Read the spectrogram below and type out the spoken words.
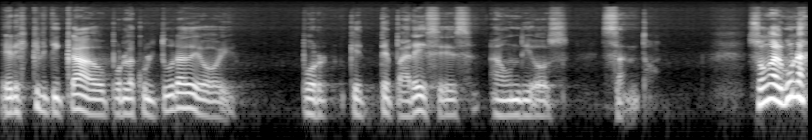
eres criticado por la cultura de hoy porque te pareces a un Dios santo. Son algunas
